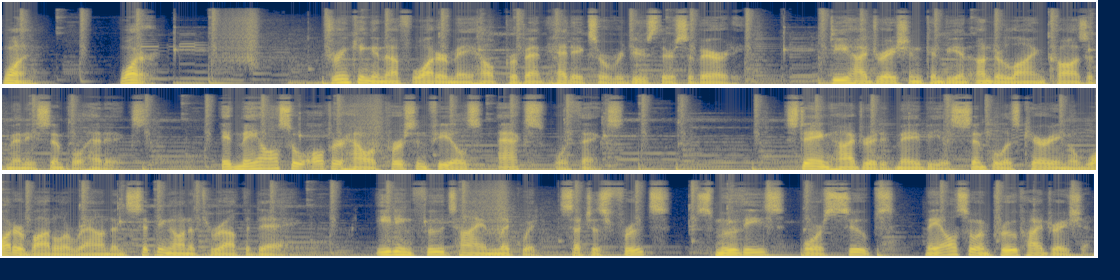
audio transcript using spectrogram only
1. Water. Drinking enough water may help prevent headaches or reduce their severity. Dehydration can be an underlying cause of many simple headaches. It may also alter how a person feels, acts, or thinks. Staying hydrated may be as simple as carrying a water bottle around and sipping on it throughout the day. Eating foods high in liquid, such as fruits, smoothies, or soups, may also improve hydration.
